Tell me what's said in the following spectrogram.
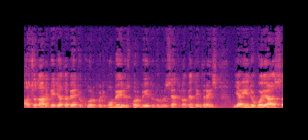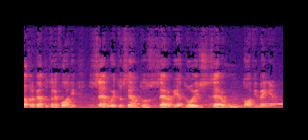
Acionar imediatamente o Corpo de Bombeiros por meio do número 193 e ainda o Goiás através do telefone 0800 062 0196.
